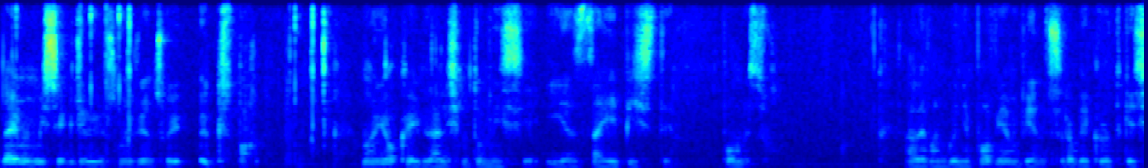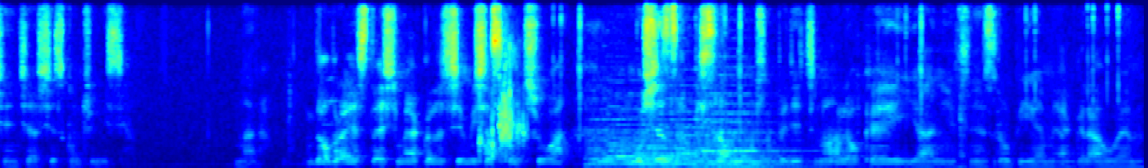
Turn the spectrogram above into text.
Dajemy misję, gdzie jest najwięcej expa. No i okej, okay, daliśmy tą misję i jest zajebisty pomysł. Ale wam go nie powiem, więc robię krótkie cięcie, aż się skończy misja. Nara. Dobra, jesteśmy, akurat się misja skończyła, bo się zapisało, można powiedzieć. No ale okej, ja nic nie zrobiłem, ja grałem.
